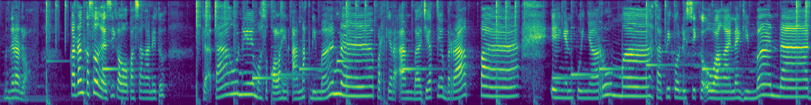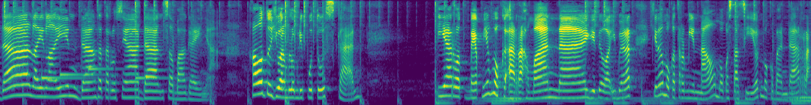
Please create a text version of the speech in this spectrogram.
Beneran loh kadang kesel gak sih kalau pasangan itu gak tahu nih mau sekolahin anak di mana, perkiraan budgetnya berapa, ingin punya rumah tapi kondisi keuangannya gimana dan lain-lain dan seterusnya dan sebagainya. Kalau tujuan belum diputuskan, Iya roadmapnya mau ke arah mana gitu loh. Ibarat kita mau ke terminal, mau ke stasiun, mau ke bandara.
